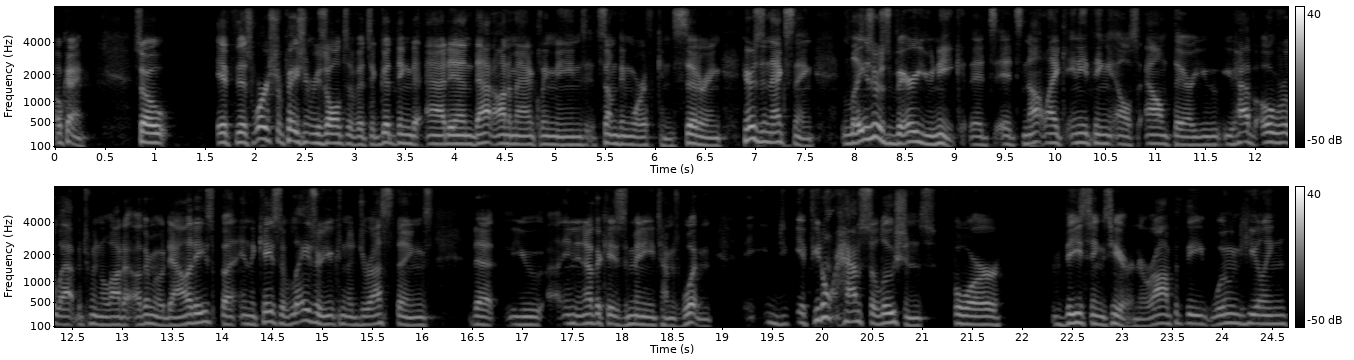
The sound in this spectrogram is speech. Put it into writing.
Okay, so if this works for patient results, if it's a good thing to add in, that automatically means it's something worth considering. Here's the next thing. Laser is very unique. It's it's not like anything else out there. You you have overlap between a lot of other modalities, but in the case of laser, you can address things that you in other cases many times wouldn't. If you don't have solutions for these things here, neuropathy, wound healing,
